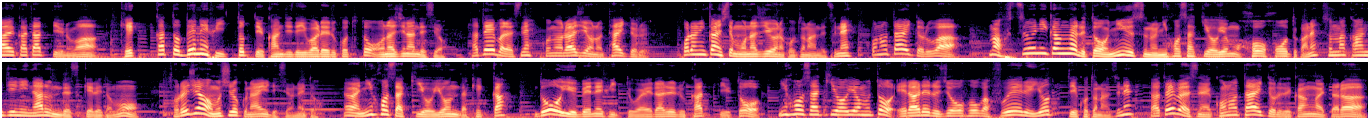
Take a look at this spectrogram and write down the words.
え方っていうのは結果とベネフィットっていう感じで言われることと同じなんですよ。例えばですねこのラジオのタイトルこれに関しても同じようなことなんですね。このタイトルはまあ普通に考えるとニュースの2歩先を読む方法とかねそんな感じになるんですけれどもそれじゃあ面白くないですよねと。だから2歩先を読んだ結果どういうベネフィットが得られるかっていうと2歩先を読むと得られる情報が増えるよっていうことなんですね。例えばですねこのタイトルで考えたら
